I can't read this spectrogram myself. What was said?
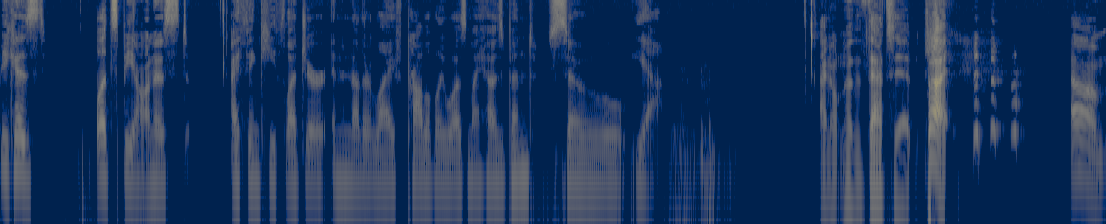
Because let's be honest, I think Heath Ledger in another life probably was my husband. So yeah. I don't know that that's it, but um,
